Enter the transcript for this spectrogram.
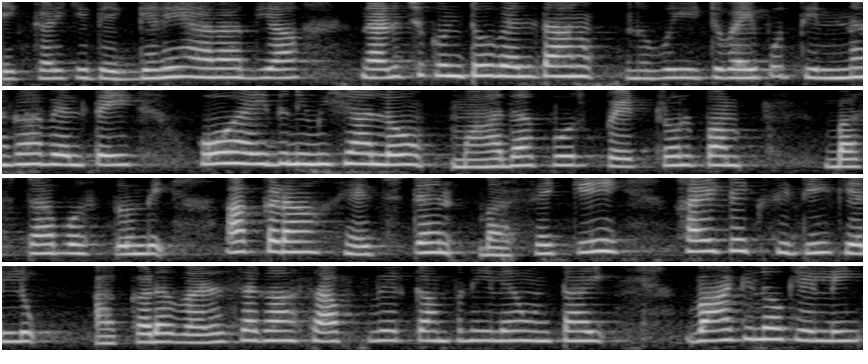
ఇక్కడికి దగ్గరే ఆరాధ్య. నడుచుకుంటూ వెళ్తాను. నువ్వు ఇటువైపు తిన్నగా వెళ్తే ఓ ఐదు నిమిషాల్లో Madhapur petrol pump bus stop వస్తుంది. అక్కడ హెచ్ టెన్ బస్ ఎక్కి హైటెక్ సిటీకి వెళ్ళు అక్కడ వరుసగా సాఫ్ట్వేర్ కంపెనీలే ఉంటాయి. వాటిలోకి వెళ్ళి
